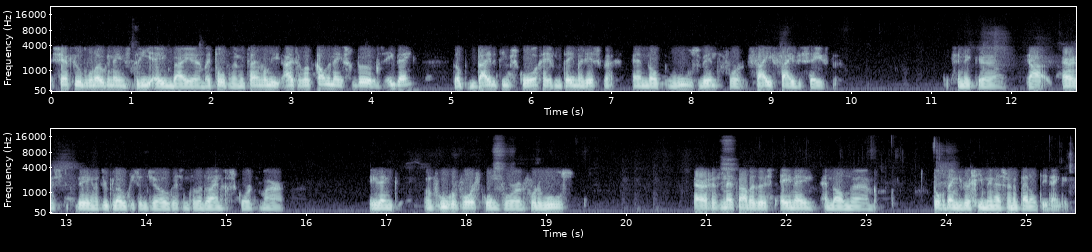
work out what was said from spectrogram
Sheffield won ook ineens 3-1 bij, eh, bij Tottenham. Het zijn van die uiteraard, dat kan ineens gebeuren. Dus ik denk dat beide teams scoren, geeft meteen mijn risk weg. En dat Wolves wint voor 5,75. Vind ik, eh, ja, ergens natuurlijk logisch dat het zo is, want er wordt weinig gescoord. Maar ik denk een vroege voorsprong voor, voor de Wolves. Ergens net na de rust 1-1. En dan eh, toch denk ik weer Jiménez met een penalty, denk ik.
